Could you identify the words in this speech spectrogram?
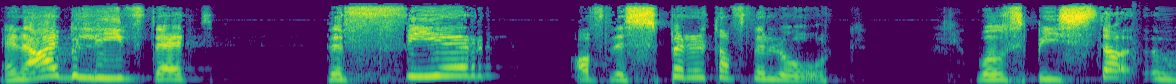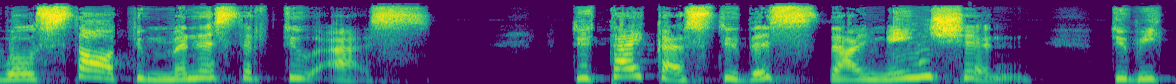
And I believe that the fear of the Spirit of the Lord will, be st- will start to minister to us, to take us to this dimension, to be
